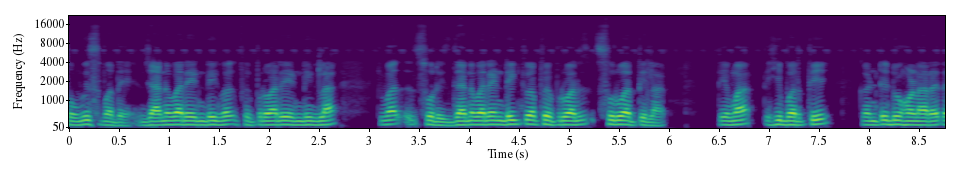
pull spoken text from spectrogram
सव्वीसमध्ये जानेवारी एंडिंग फेब्रुवारी एंडिंगला किंवा सॉरी जानेवारी एंडिंग किंवा फेब्रुवारी सुरुवातीला तेव्हा ही भरती कंटिन्यू होणार आहेत.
